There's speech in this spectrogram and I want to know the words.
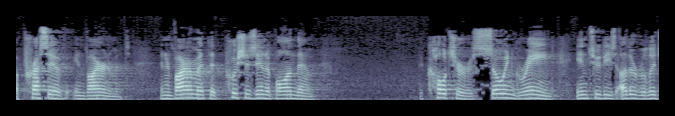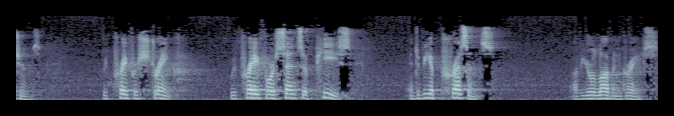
oppressive environment, an environment that pushes in upon them. The culture is so ingrained into these other religions we pray for strength. We pray for a sense of peace and to be a presence of your love and grace.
